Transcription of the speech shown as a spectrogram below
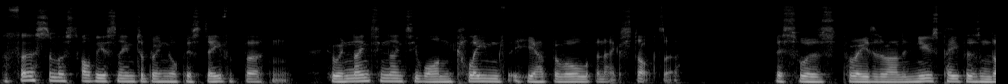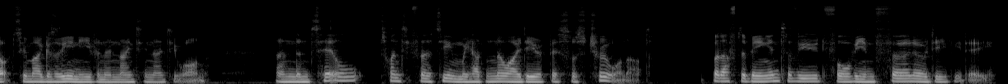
The first and most obvious name to bring up is David Burton, who in 1991 claimed that he had the role of the next Doctor. This was paraded around in newspapers and Doctor magazine even in 1991, and until 2013 we had no idea if this was true or not. But after being interviewed for the Inferno DVD,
